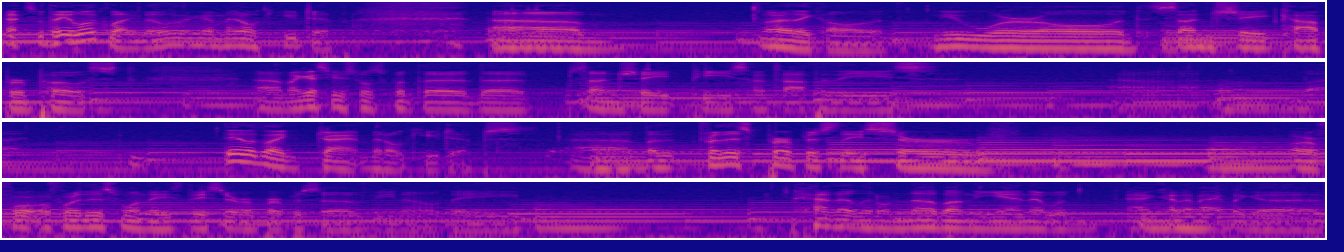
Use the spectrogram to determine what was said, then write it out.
That's what they look like. They look like a metal Q-tip. Um, what do they call it? New World Sunshade Copper Post. Um, I guess you're supposed to put the, the sunshade piece on top of these. Uh, but they look like giant metal Q-tips. Uh, but for this purpose, they serve, or for for this one, they they serve a purpose of you know they have that little nub on the end that would act, kind of act like a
